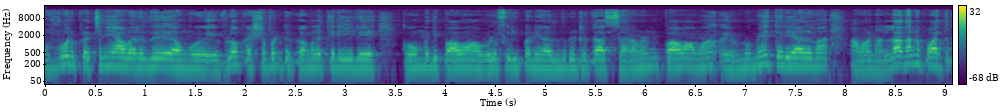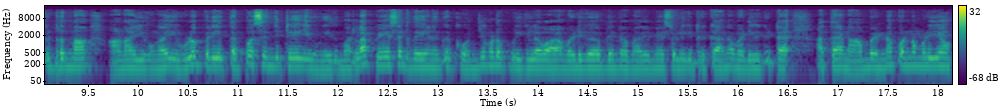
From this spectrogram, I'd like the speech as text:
ஒவ்வொரு பிரச்சனையாக வருது அவங்க எவ்வளோ கஷ்டப்பட்டு இருக்காங்களோ தெரியல. கோமதி பாவம் அவ்வளோ ஃபீல் பண்ணி அழுதுகிட்டு இருக்கா. சரவணன் பாவம் அவன் ஒன்றுமே தெரியாதவன். அவன் நல்லா தானே பார்த்துக்கிட்டு இருந்தான். ஆனால் இவங்க இவ்வளோ பெரிய தப்பை செஞ்சுட்டு இவங்க இது மாதிரிலாம் பேசுறது எனக்கு கொஞ்சம் கூட பிடிக்கல வா வடிவு அப்படின்ற மாதிரியுமே சொல்லிக்கிட்டு இருக்காங்க வடிவுக்கிட்ட அத்தை நாம் என்ன பண்ண முடியும்?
